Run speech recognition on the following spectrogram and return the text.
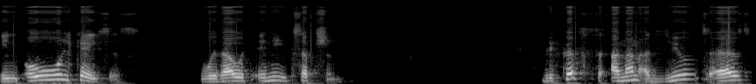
in all cases without any exception. The fifth non-adherence as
